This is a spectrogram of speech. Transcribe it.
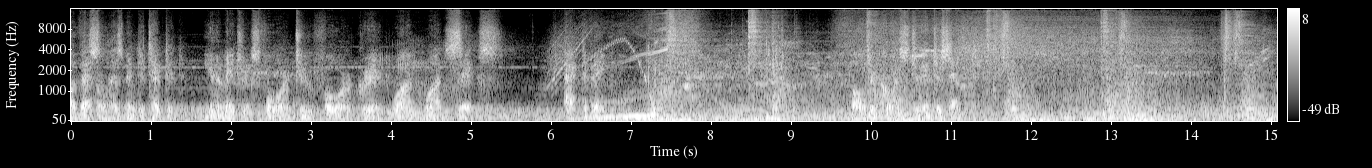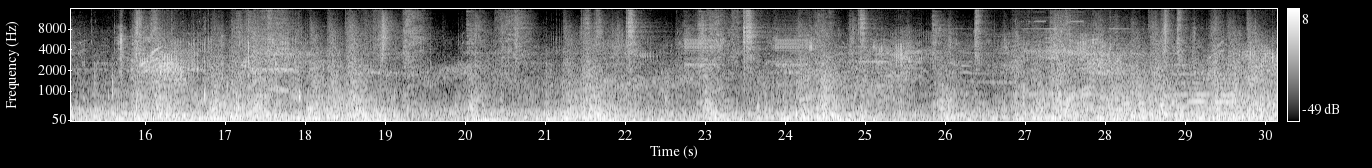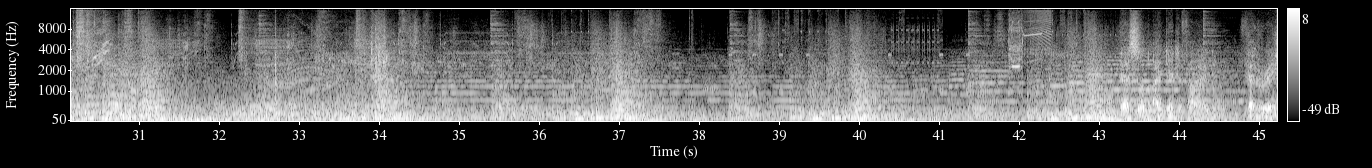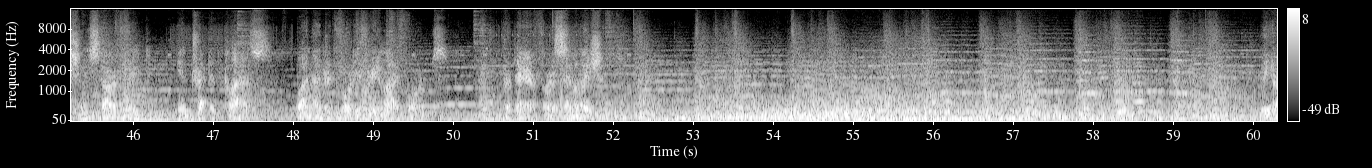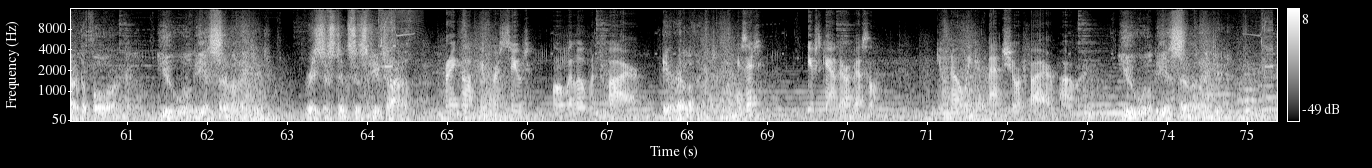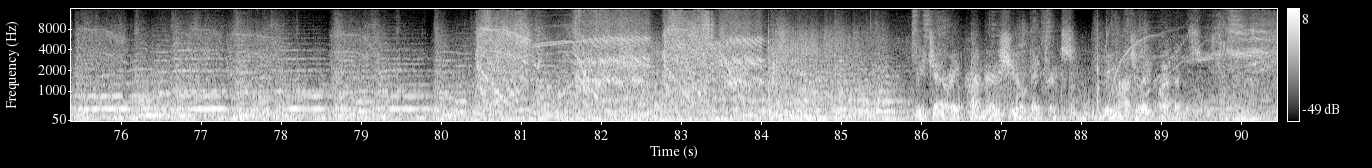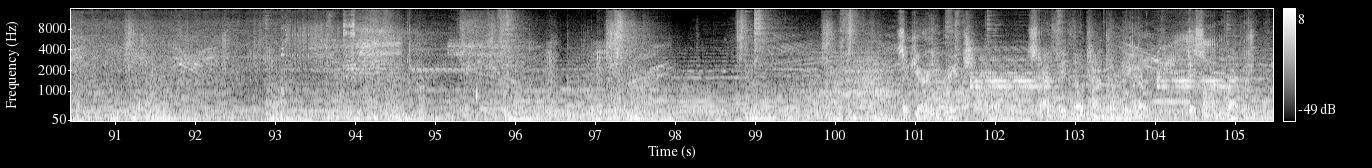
A vessel has been detected. Unimatrix 424, grid 116. Activate. Alter course to intercept. Vessel identified. Federation Starfleet. Intrepid class. 143 life forms. Prepare for assimilation. We are the Borg. You will be assimilated. Resistance is futile. Break off your pursuit, or we'll open fire. Irrelevant. Is it? You've scanned our vessel. You know we can match your firepower. You will be assimilated. Regenerate primary shield matrix. Remodulate weapons. Security breach. Starfleet photon torpedo. Disarm weapon.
